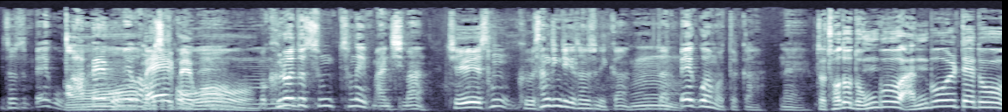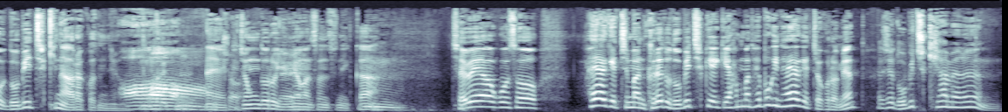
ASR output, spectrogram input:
이 선수 는 빼고 아, 빼고 빼고, 빼고, 빼고. 뭐 그래도 승- 상당히 많지만 제일 성, 그 상징적인 선수니까 일단 빼고 하면 어떨까? 네. 저, 저도 농구 안 볼 때도 노비츠키는 알았거든요. 아, 네, 그렇죠. 그 정도로 네. 유명한 선수니까 음. 제외하고서 해야겠지만 그래도 노비츠키 얘기 한번 해보긴 해야겠죠. 그러면 사실 노비츠키 하면은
